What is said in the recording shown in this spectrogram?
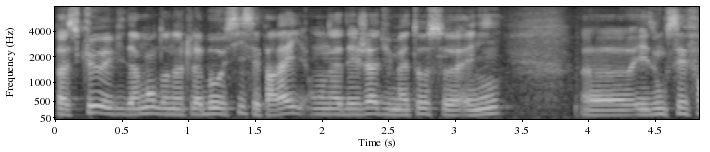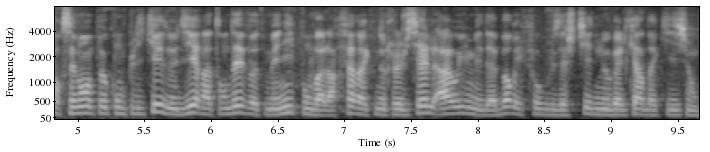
Parce que, évidemment, dans notre labo aussi, c'est pareil, on a déjà du matos NI. Euh, et donc c'est forcément un peu compliqué de dire attendez votre manip on va la refaire avec notre logiciel. Ah oui mais d'abord il faut que vous achetiez de nouvelles cartes d'acquisition.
